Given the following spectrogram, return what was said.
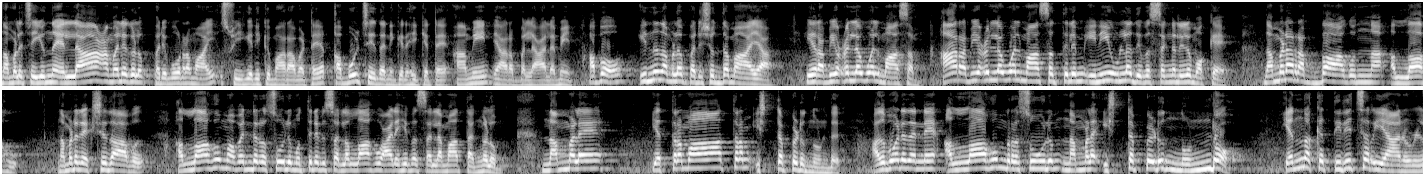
നമ്മൾ ചെയ്യുന്ന എല്ലാ അമലുകളും പരിപൂർണമായി സ്വീകരിക്കുമാറാവട്ടെ. കബൂൾ ചെയ്ത് അനുഗ്രഹിക്കട്ടെ. അമീൻ യാ റബ്ബൽ ആലമീൻ അപ്പോൾ ഇന്ന് നമ്മൾ പരിശുദ്ധമായ ഈ റബിയുല്ലവൽ മാസം ആ റബിയുല്ലവൽ മാസത്തിലും ഇനിയുള്ള ദിവസങ്ങളിലുമൊക്കെ നമ്മുടെ റബ്ബാകുന്ന അള്ളാഹു നമ്മുടെ രക്ഷിതാവ് അള്ളാഹും അവന്റെ റസൂലും മുത്തുനബി സല്ലാഹു അലഹി വസല്ലമ തങ്ങളും നമ്മളെ എത്രമാത്രം ഇഷ്ടപ്പെടുന്നുണ്ട്. അതുപോലെ തന്നെ അള്ളാഹും റസൂലും നമ്മളെ ഇഷ്ടപ്പെടുന്നുണ്ടോ എന്നൊക്കെ തിരിച്ചറിയാനുള്ള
